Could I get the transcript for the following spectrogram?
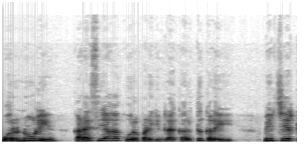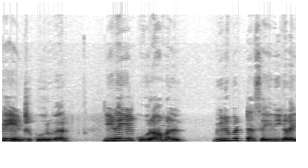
ஒரு நூலின் கடைசியாக கூறப்படுகின்ற கருத்துக்களை பிற்சேர்க்கை என்று கூறுவர். இடையில் கூறாமல் விடுபட்ட செய்திகளை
